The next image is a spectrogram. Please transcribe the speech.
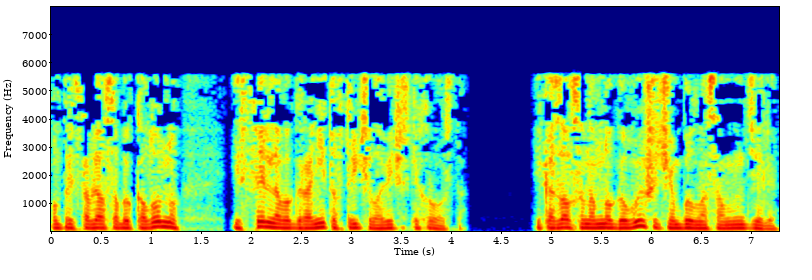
Он представлял собой колонну из цельного гранита в три человеческих роста и казался намного выше, чем был на самом деле,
